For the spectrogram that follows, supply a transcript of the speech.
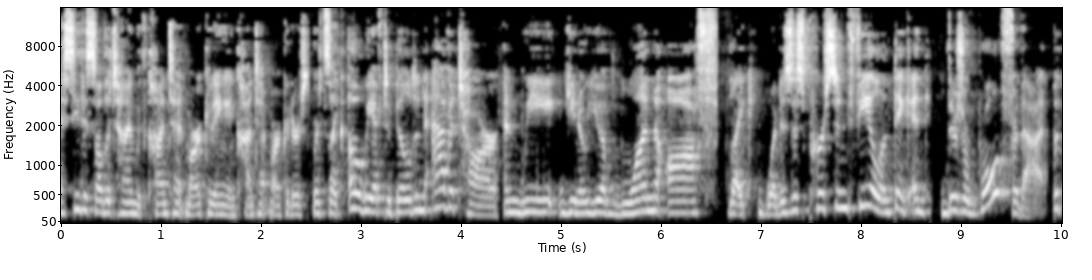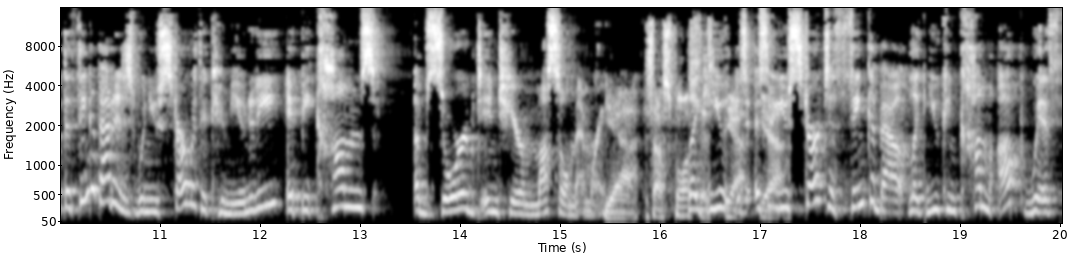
I see this all the time with content marketing and content marketers, where it's like, oh, we have to build an avatar, and we, you know, you have one off, like, what does this person feel and think, and there's a role for that. But the thing about it is, when you start with a community, it becomes absorbed into your muscle memory Yeah, it's osmosis. like you yeah, so yeah. you start to think about like you can come up with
